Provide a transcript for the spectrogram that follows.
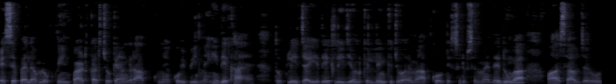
इससे पहले हम लोग तीन पार्ट कर चुके हैं। अगर आपने कोई भी नहीं देखा है तो प्लीज़ जाइए देख लीजिए। उनके लिंक जो है मैं आपको डिस्क्रिप्शन में दे दूँगा। वहाँ से आप ज़रूर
